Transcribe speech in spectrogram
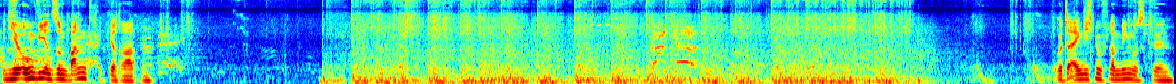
Bin hier irgendwie in so einen Bannenkrieg geraten. Wollte eigentlich nur Flamingos killen.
